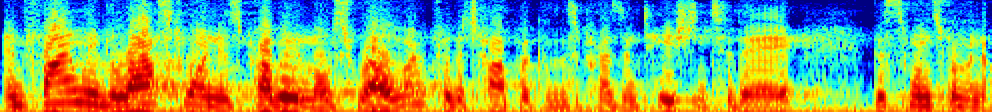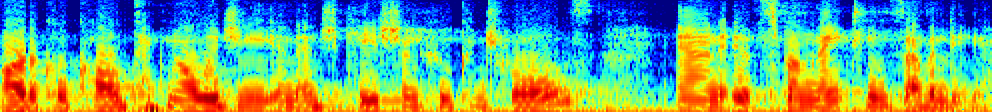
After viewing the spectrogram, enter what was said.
And finally, the last one is probably the most relevant for the topic of this presentation today. This one's from an article called Technology and Education, Who Controls? And it's from 1970.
